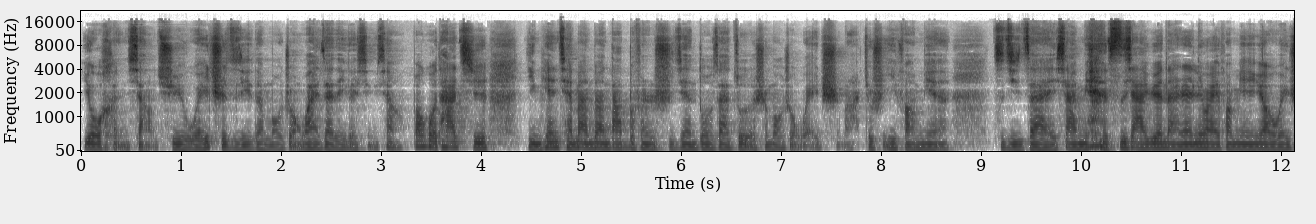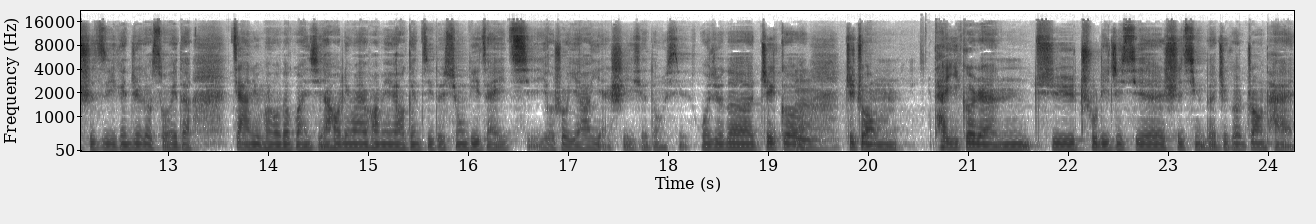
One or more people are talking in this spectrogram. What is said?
又很想去维持自己的某种外在的一个形象。包括他其实影片前半段大部分时间都在做的是某种维持嘛，就是一方面自己在下面 私下约男人，另外一方面又要维持自己跟这个所谓的假女朋友的关系，然后另外一方面又要跟自己的兄弟在一起，有时候也要掩饰。一些东西，我觉得这个这种他一个人去处理这些事情的这个状态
